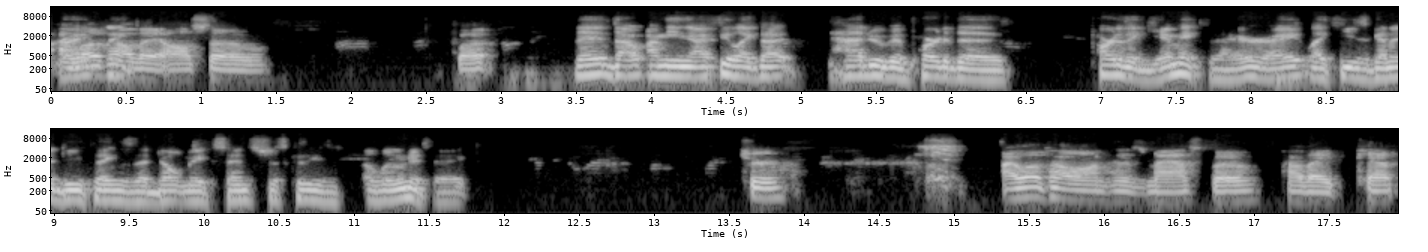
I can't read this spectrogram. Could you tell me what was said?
I love how they also. What? They, that, I mean, I feel like that had to have been part of the part of the gimmick there, right? Like he's gonna do things that don't make sense just because he's a lunatic. True. I love how on his mask though, how they kept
